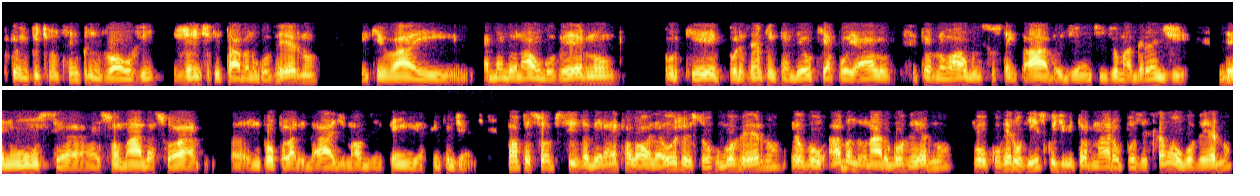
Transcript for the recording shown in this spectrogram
porque o impeachment sempre envolve gente que estava no governo e que vai abandonar o governo porque, por exemplo, entendeu que apoiá-lo se tornou algo insustentável diante de uma grande denúncia é, somada à sua uh, impopularidade, mau desempenho e assim por diante. Então a pessoa precisa virar e falar: olha, hoje eu estou com o governo, eu vou abandonar o governo, vou correr o risco de me tornar oposição ao governo,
